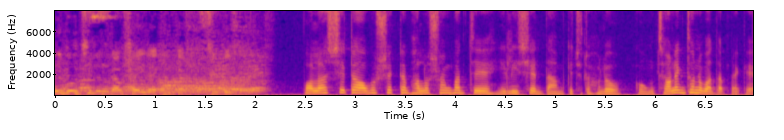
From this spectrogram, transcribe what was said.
এই বলছিলেন ব্যবসায়ীরা এখানকার। স্মৃতি পলাশ সেটা অবশ্যই একটা ভালো সংবাদ যে ইলিশের দাম কিছুটা হলেও কমছে। অনেক ধন্যবাদ আপনাকে।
